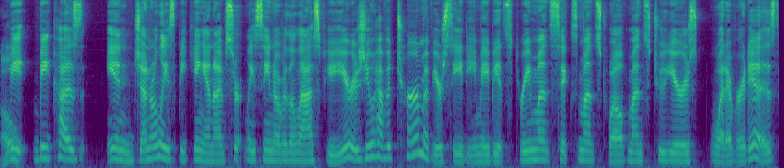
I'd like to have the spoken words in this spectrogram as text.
Oh. Be, because in generally speaking, and I've certainly seen over the last few years, you have a term of your CD. Maybe it's three months, six months, 12 months, two years, whatever it is.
